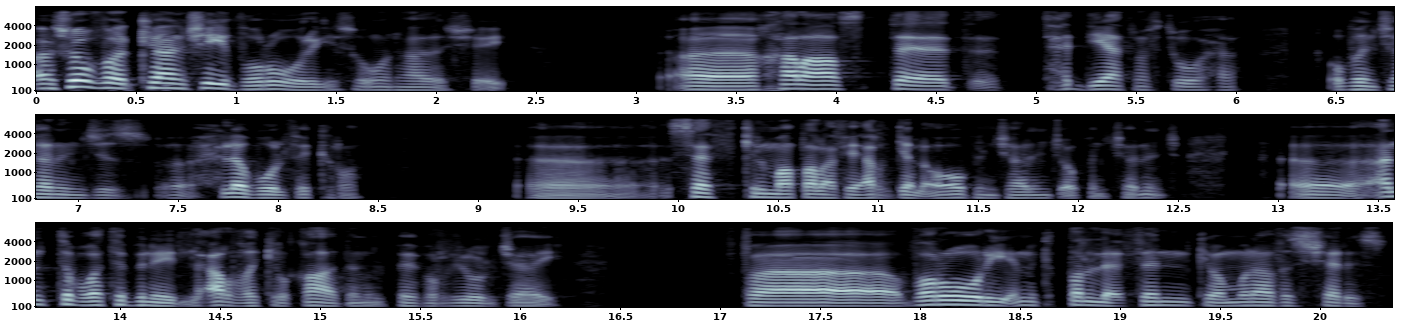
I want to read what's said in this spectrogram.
أشوفه كان شيء ضروري يسوون هذا الشيء. آه خلاص تحديات مفتوحة open challenges حلبوا الفكرة. آه سيث كل ما طلع في عرض قال open challenge open challenge آه أنت تبغى تبني لعرضك القادم ال pay-per-view الجاي. فضروري إنك تطلع فين كمنافس شرس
